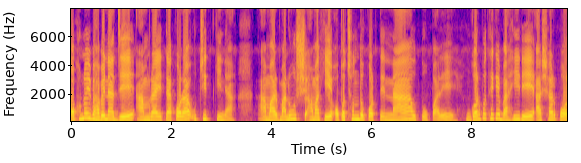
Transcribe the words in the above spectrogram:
কখনোই ভাবে না যে আমরা এটা করা উচিত কি না আমার মানুষ আমাকে অপছন্দ করতে নাও তো পারে। গর্ব থেকে বাহিরে আসার পর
